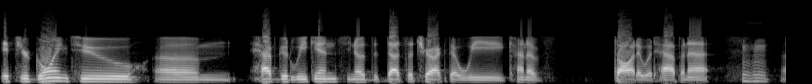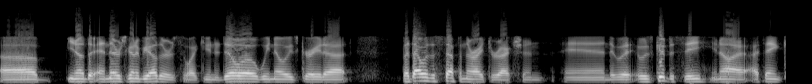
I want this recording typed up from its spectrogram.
if you're going to um, have good weekends, you know th- that's a track that we kind of thought it would happen at. Uh, you know, and there's going to be others like Unadilla. We know he's great at, but that was a step in the right direction, and it, w- it was good to see. You know, I, I think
